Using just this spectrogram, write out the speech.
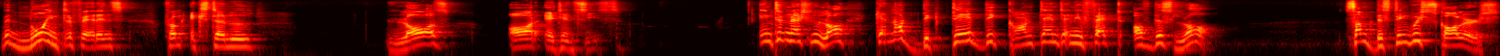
with no interference from external laws or agencies. International law cannot dictate the content and effect of this law. Some distinguished scholars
